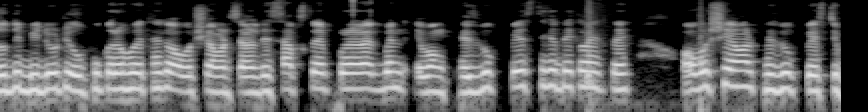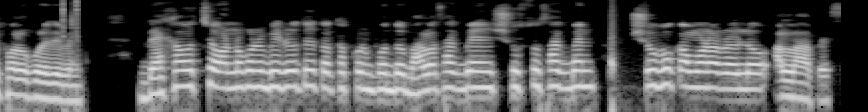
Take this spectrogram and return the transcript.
যদি ভিডিওটি উপকারী হয়ে থাকে, অবশ্যই আমার চ্যানেলটি সাবস্ক্রাইব করে রাখবেন এবং ফেসবুক পেজ থেকে দেখে রাখলে অবশ্যই আমার ফেসবুক পেজটি ফলো করে দেবেন। দেখা হচ্ছে অন্য কোনো ভিডিওতে। ততক্ষণ পর্যন্ত ভালো থাকবেন, সুস্থ থাকবেন। শুভকামনা রইল। আল্লাহ হাফেজ।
